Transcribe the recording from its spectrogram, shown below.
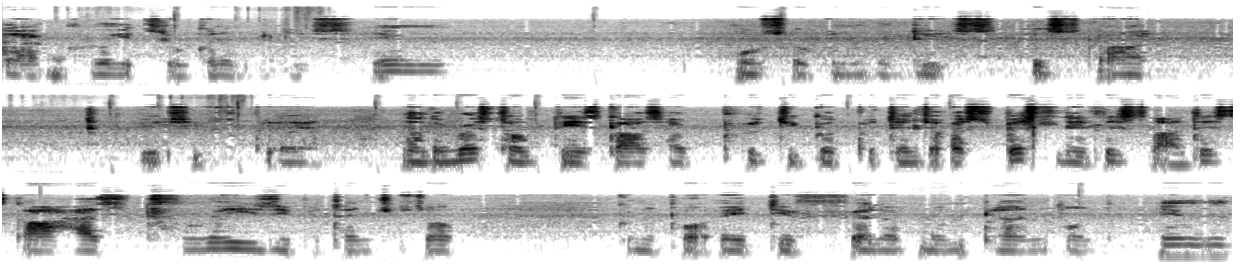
that great, so we're gonna release him. Also gonna release this guy, youth player. Now the rest of these guys have pretty good potential, especially this guy. This guy has crazy potential, so gonna put a development plan on him.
